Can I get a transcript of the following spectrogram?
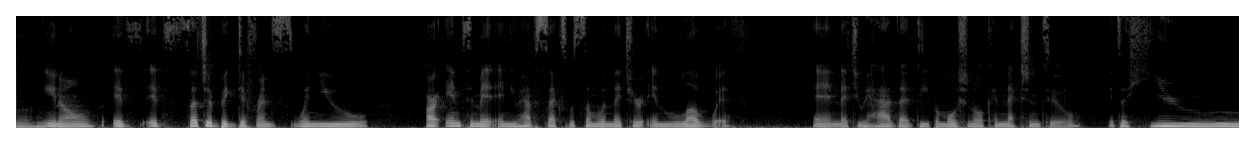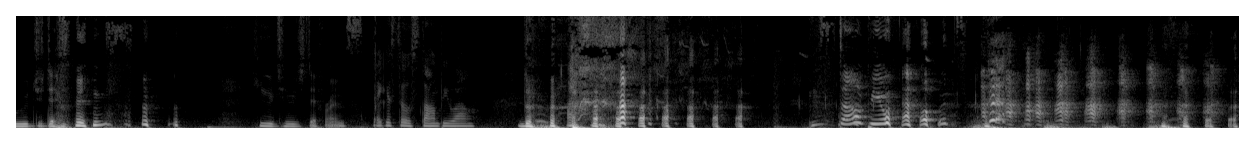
Mhm. You know, it's it's such a big difference when you are intimate and you have sex with someone that you're in love with and that you have that deep emotional connection to. It's a huge difference. huge, huge difference. They can still stomp you out. Stomp you out.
